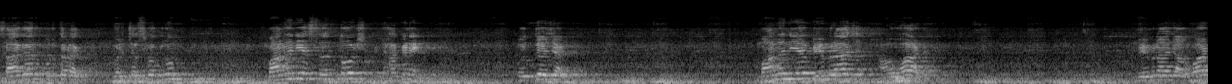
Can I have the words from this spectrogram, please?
सागर मुर्तडक वर्चस्व ग्रुप. माननीय संतोष ढाकणे उद्योजक. माननीय भीमराज आव्हाड. भीमराज आव्हाड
